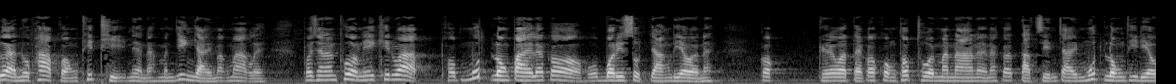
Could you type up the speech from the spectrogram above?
ด้วยอนุภาพของทิฏฐิเนี่ยนะมันยิ่งใหญ่มากๆเลย เพราะฉะนั้นพวกนี้คิดว่าพอมุดลงไปแล้วก็บริสุทธิ์อย่างเดียวนะก็เรียกว่าแต่ก็คงทบทวนมานานเลยนะก็ตัดสินใจมุดลงทีเดียว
